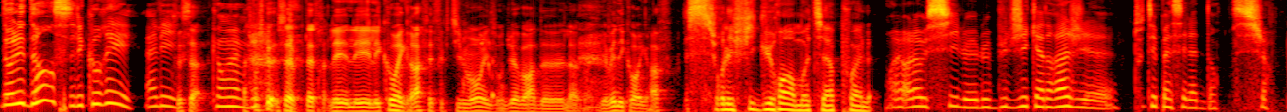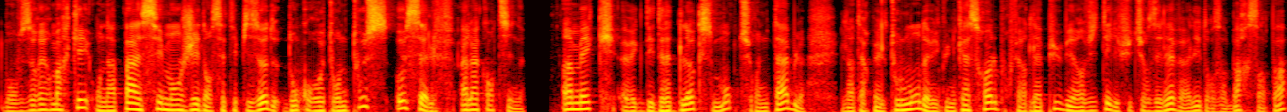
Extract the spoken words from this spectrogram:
Dans les danses, les chorés. Allez, c'est ça. quand même. Ah, Je pense que c'est peut-être les, les- les chorégraphes, effectivement, ils ont dû avoir de. la- Il y avait des chorégraphes. Sur les figurants à moitié à poil. Alors là aussi, le, le budget cadrage, euh, tout est passé là-dedans, c'est sûr. Bon, vous aurez remarqué, on n'a pas assez mangé dans cet épisode, donc on retourne tous au self, à la cantine. Un mec avec des dreadlocks monte sur une table, il interpelle tout le monde avec une casserole pour faire de la pub et inviter les futurs élèves à aller dans un bar sympa,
